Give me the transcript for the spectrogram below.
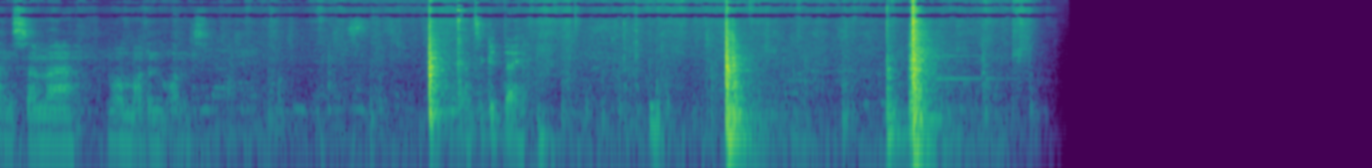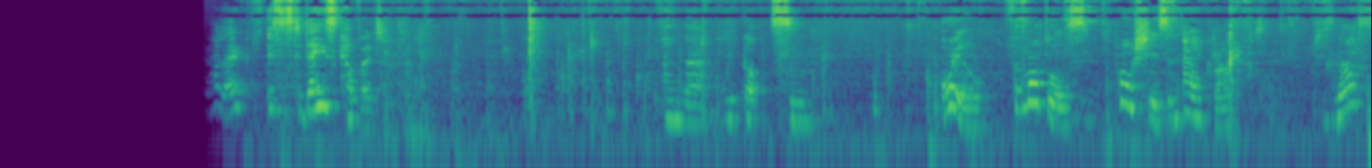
And some uh, more modern ones. That's a good day. This is today's cupboard. And uh, we've got some oil for models, Porsches and aircraft, which is nice.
